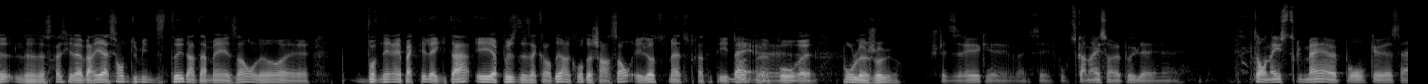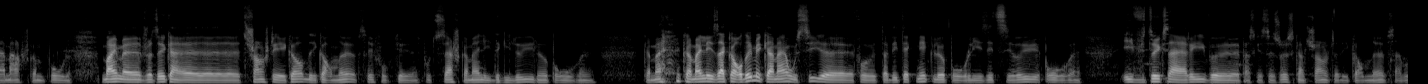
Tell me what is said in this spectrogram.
ne, serait-ce que la variation d'humidité dans ta maison là, euh, va venir impacter la guitare et elle peut se désaccorder en cours de chanson. Et là, tu te mets à tout rater tes Ben, tunes, euh, pour, euh, pour le jeu. là. Je te dirais que ben, faut que tu connaisses un peu le- ton instrument pour que ça marche comme il faut. là. Même, je veux dire, quand tu changes tes cordes, des cordes neuves, il faut que, faut que tu saches comment les driller là, pour. Euh, Comment, comment les accorder, mais comment aussi, tu as des techniques là, pour les étirer, pour euh, éviter que ça arrive, euh, parce que c'est sûr que quand tu changes, tu as des cordes neuves, ça va.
